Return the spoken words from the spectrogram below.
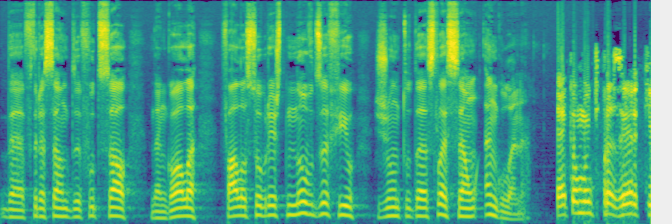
da Federação de Futsal de Angola, fala sobre este novo desafio junto da seleção angolana. É com muito prazer que,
